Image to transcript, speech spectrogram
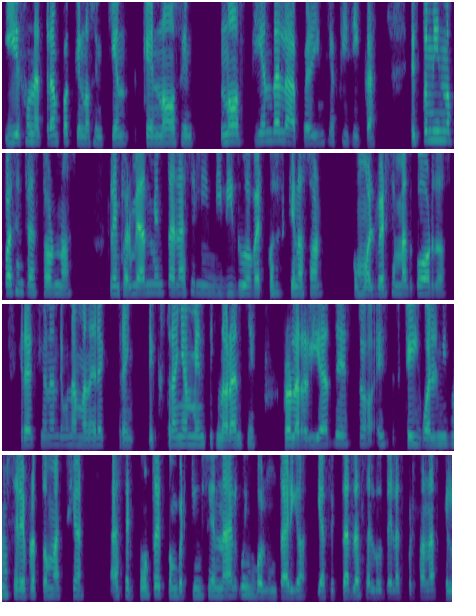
y es una trampa que nos entiende, que nos, nos tienda la apariencia física. Esto mismo pasa en trastornos. La enfermedad mental hace al individuo ver cosas que no son, como el verse más gordos, reaccionan de una manera extrañamente ignorante, pero la realidad de esto es, que igual el mismo cerebro toma acción hasta el punto de convertirse en algo involuntario y afectar la salud de las personas que,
